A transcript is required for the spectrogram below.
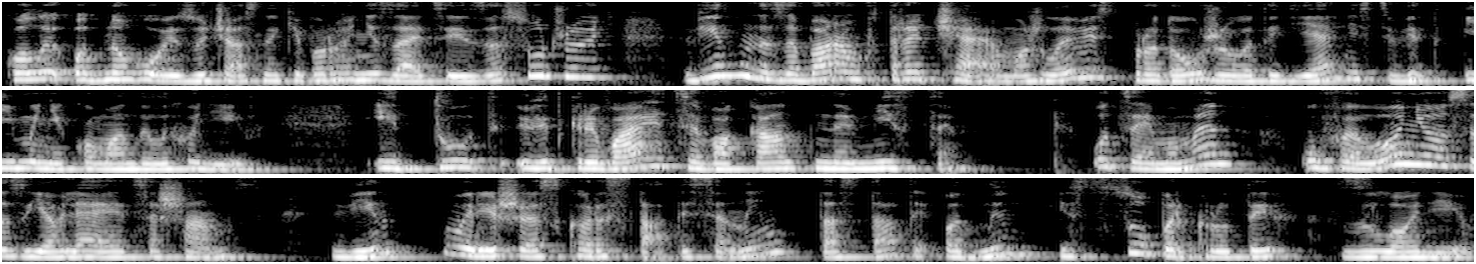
Коли одного із учасників організації засуджують, він незабаром втрачає можливість продовжувати діяльність від імені команди лиходіїв. І тут відкривається вакантне місце. У цей момент у Фелоніуса з'являється шанс. Він вирішує скористатися ним та стати одним із суперкрутих злодіїв.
